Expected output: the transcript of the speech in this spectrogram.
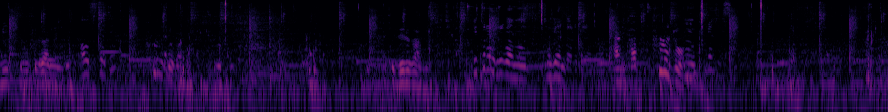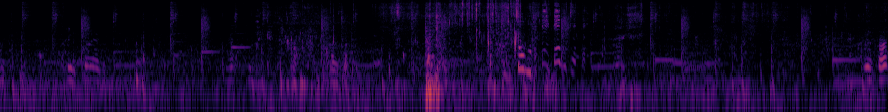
밑으로 들어갔는데 아, 어떡하지? 풀어줘봐 다시 내려가면 되지 밑으로 들어가면 저기 한다 그러더라고. 아니 가서 풀어줘 응, 풀어줬어. 그러니까. 그러니까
